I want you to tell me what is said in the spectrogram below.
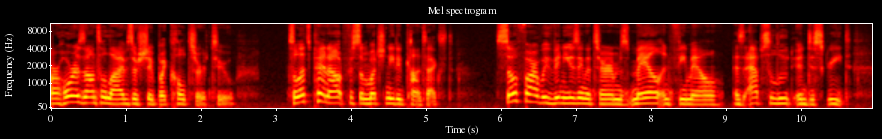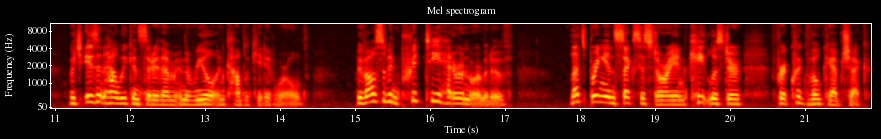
Our horizontal lives are shaped by culture, too. So let's pan out for some much needed context. So far, we've been using the terms male and female as absolute and discrete, which isn't how we consider them in the real and complicated world. We've also been pretty heteronormative. Let's bring in sex historian Kate Lister for a quick vocab check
